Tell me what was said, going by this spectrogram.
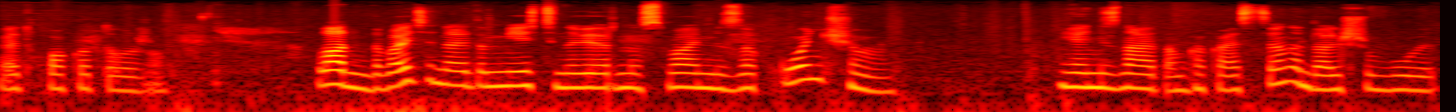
Это пока тоже. Ладно, давайте на этом месте, наверное, с вами закончим. Я не знаю, там какая сцена дальше будет.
